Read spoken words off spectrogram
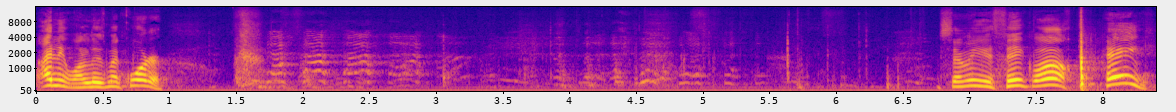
I didn't want to lose my quarter. Some of you think, well, hey,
